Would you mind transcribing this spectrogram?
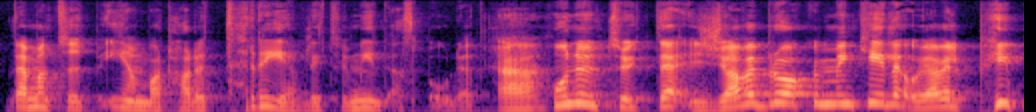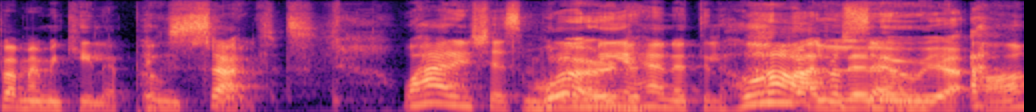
där man typ enbart har det trevligt vid middagsbordet. Ja. Hon uttryckte, jag vill bråka med min kille och jag vill pippa med min kille. Punkt Exakt. slut. Och här är en tjej som håller med Word. henne till 100%. Halleluja. Ja.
